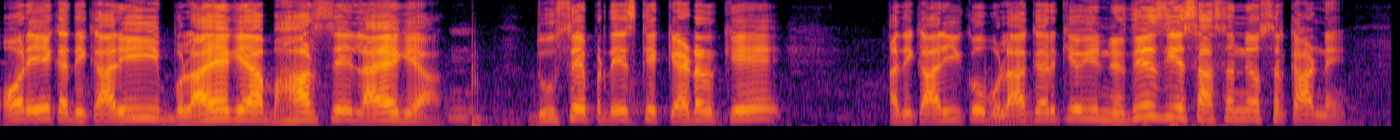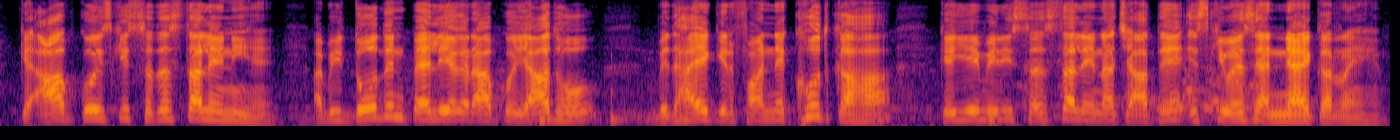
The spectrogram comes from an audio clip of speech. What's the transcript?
और एक अधिकारी बुलाया गया, बाहर से लाया गया। दूसरे प्रदेश के कैडर के अधिकारी को बुला करके ये निर्देश दिए शासन ने और सरकार ने कि आपको इसकी सदस्यता लेनी है। अभी दो दिन पहले अगर आपको याद हो, विधायक इरफान ने खुद कहा कि ये मेरी सदस्यता लेना चाहते हैं, इसकी वजह से अन्याय कर रहे हैं।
